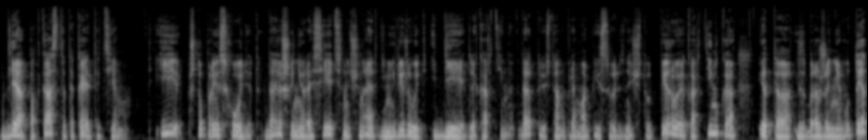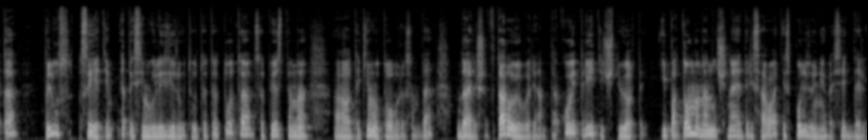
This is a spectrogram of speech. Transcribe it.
для подкаста такая-то тема. И что происходит? Дальше нейросеть начинает генерировать идеи для картинок. Да? То есть она прямо описывает, значит, вот первая картинка – это изображение вот это, плюс с этим. Это символизирует вот это то-то, соответственно, а, таким вот образом. Да? Дальше. Второй вариант. Такой, третий, четвертый. И потом она начинает рисовать, используя нейросеть Дали.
